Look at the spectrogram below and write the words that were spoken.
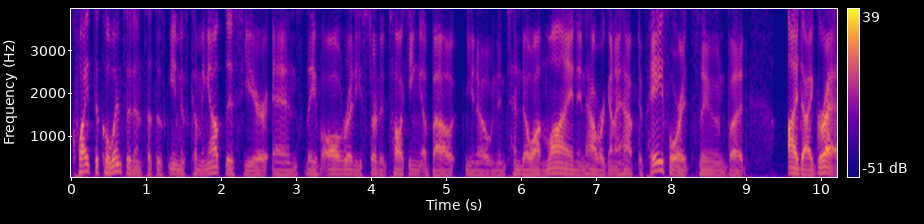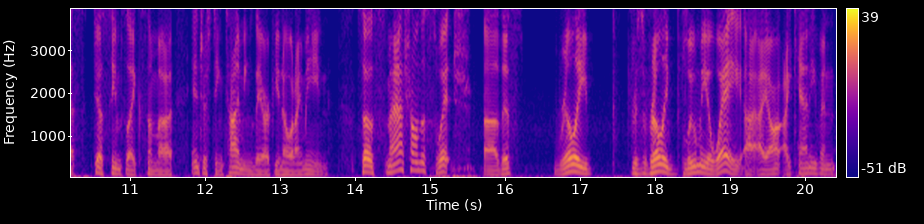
quite the coincidence that this game is coming out this year, and they've already started talking about, you know, Nintendo Online and how we're going to have to pay for it soon, but I digress. Just seems like some uh, interesting timing there, if you know what I mean. So, Smash on the Switch. Uh, this really just really blew me away. I, I uh, I can't even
